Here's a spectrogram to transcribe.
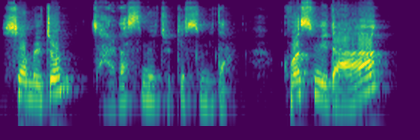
시험을 좀 잘 봤으면 좋겠습니다. 고맙습니다.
